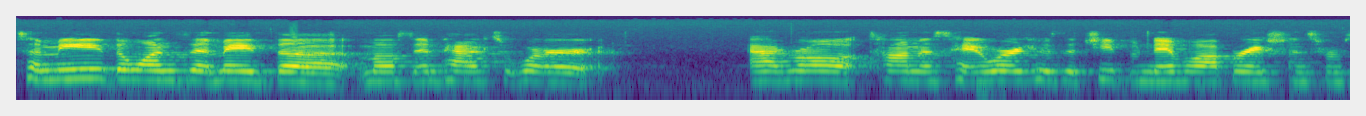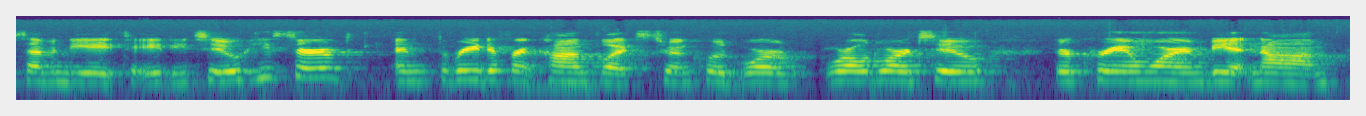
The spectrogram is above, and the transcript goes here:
To me, the ones that made the most impact were Admiral Thomas Hayward, who's the chief of naval operations from 78 to 82. He served in three different conflicts to include World, World War II, the Korean War, and Vietnam.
